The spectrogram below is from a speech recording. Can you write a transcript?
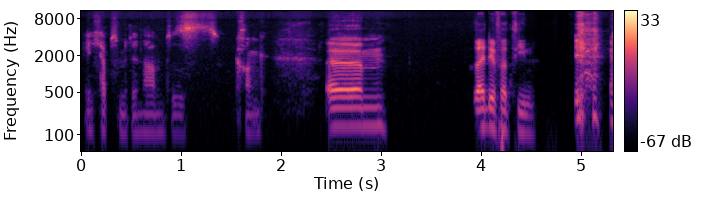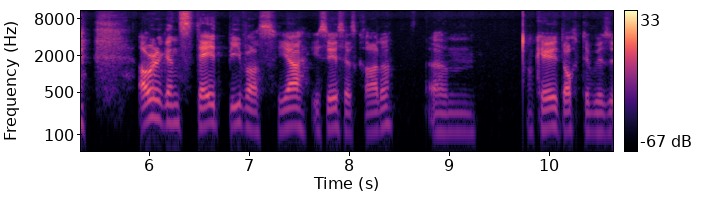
Ich hab's mit den Namen, das ist krank. Ähm, Seid ihr verziehen. Oregon State Beavers. Ja, ich sehe es jetzt gerade. Ähm, okay, doch, Divis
